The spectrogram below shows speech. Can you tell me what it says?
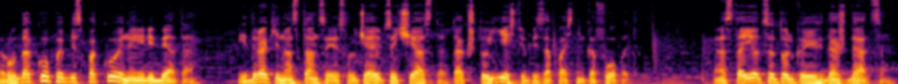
Рудокопы беспокойные ребята, и драки на станции случаются часто, так что есть у безопасников опыт. Остается только их дождаться.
